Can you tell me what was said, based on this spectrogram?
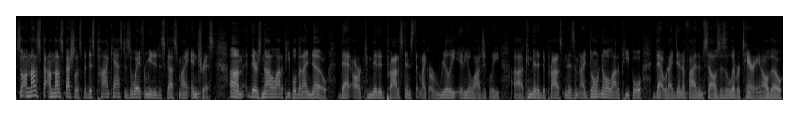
So I'm not a spe- I'm not a specialist, but this podcast is a way for me to discuss my interest. Um, there's not a lot of people that I know that are committed Protestants that like are really ideologically uh, committed to Protestantism, and I don't know a lot of people that would identify themselves as a libertarian. Although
